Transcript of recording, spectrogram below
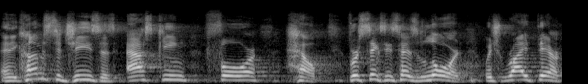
And he comes to Jesus asking for help. Verse 6, he says, Lord, which right there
